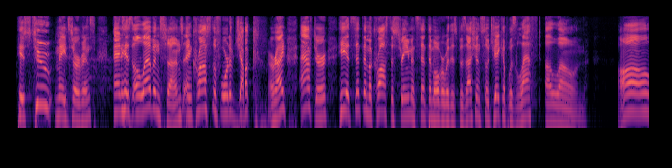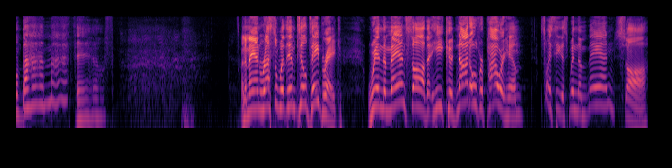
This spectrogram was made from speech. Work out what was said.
his two maidservants, and his 11 sons and crossed the ford of Jabbok, all right? After he had sent them across the stream and sent them over with his possessions, so Jacob was left alone all by myself. And the man wrestled with him till daybreak. When the man saw that he could not overpower him, that's why I see this. When the man saw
